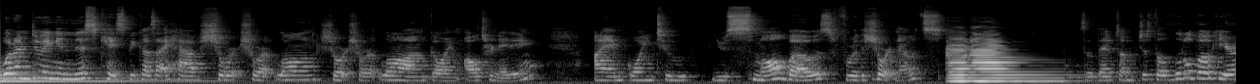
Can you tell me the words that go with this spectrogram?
What I'm doing in this case, because I have short, short, long, short, short, long going alternating, I am going to use small bows for the short notes. So that's um, just a little bow here.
